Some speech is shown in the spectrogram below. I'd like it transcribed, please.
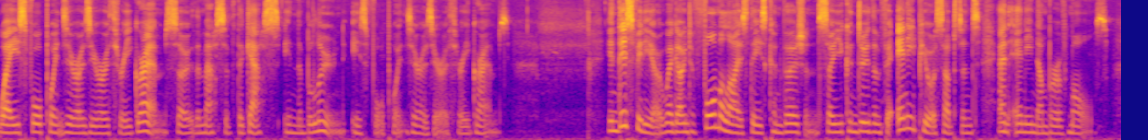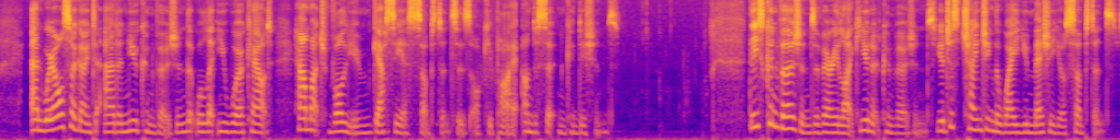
weighs 4.003 grams, so the mass of the gas in the balloon is 4.003 grams. In this video, we're going to formalize these conversions so you can do them for any pure substance and any number of moles. And we're also going to add a new conversion that will let you work out how much volume gaseous substances occupy under certain conditions. These conversions are very like unit conversions. You're just changing the way you measure your substance.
